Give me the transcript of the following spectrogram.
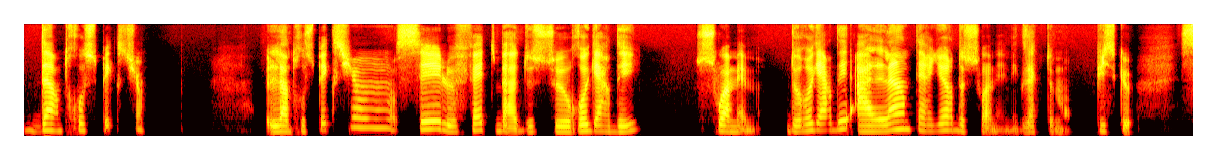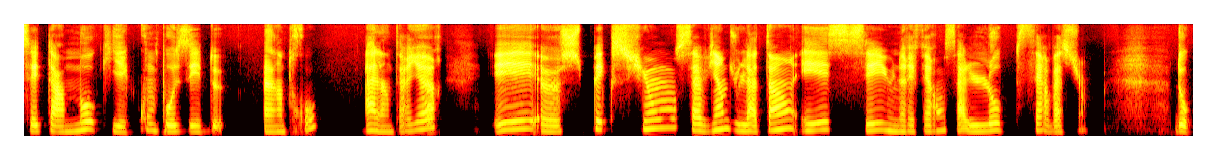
d'introspection. L'introspection, c'est le fait bah, de se regarder soi-même, de regarder à l'intérieur de soi-même exactement, puisque c'est un mot qui est composé de intro à l'intérieur. Et euh, spection, ça vient du latin et c'est une référence à l'observation. Donc,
